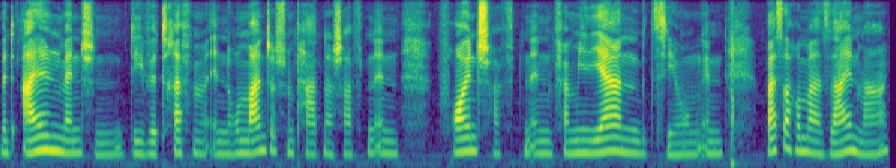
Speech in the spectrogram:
mit allen Menschen, die wir treffen, in romantischen Partnerschaften, in Freundschaften, in familiären Beziehungen, in was auch immer es sein mag,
